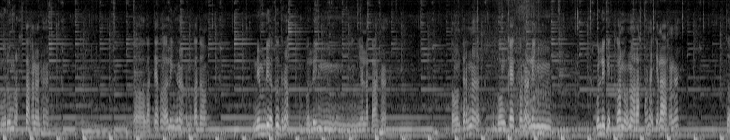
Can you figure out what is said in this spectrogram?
murum rakhta kana ᱜᱟᱛᱮ ᱠᱚ ᱟᱹᱞᱤᱧ ᱦᱚᱸ ᱚᱱᱠᱟ ᱫᱚ ᱱᱤᱢᱰᱤ ᱟᱹᱛᱩ ᱫᱚ ᱦᱟᱸᱜ ᱵᱟᱹᱞᱤᱧ ᱧᱮᱞ ᱟᱠᱟᱫᱼᱟ ᱦᱟᱸᱜ ᱛᱚ ᱚᱱᱛᱮ ᱨᱮᱱᱟᱜ ᱜᱚᱝᱠᱮ ᱠᱚ ᱦᱟᱸᱜ ᱞᱤᱧ ᱠᱩᱞᱤ ᱠᱮᱫ ᱠᱚᱣᱟ ᱚᱱᱟ ᱨᱟᱥᱛᱟ ᱦᱟᱸᱜ ᱪᱟᱞᱟᱜ ᱠᱟᱱᱟ ᱛᱚ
